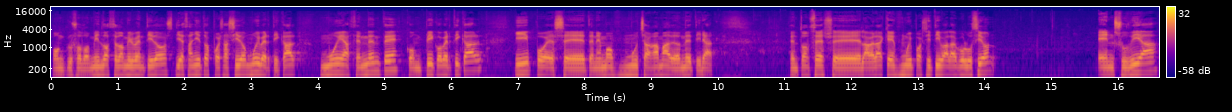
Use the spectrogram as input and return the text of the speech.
o incluso 2012-2022, 10 añitos, pues ha sido muy vertical, muy ascendente, con pico vertical y pues eh, tenemos mucha gama de dónde tirar. Entonces, eh, la verdad que es muy positiva la evolución. En su día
